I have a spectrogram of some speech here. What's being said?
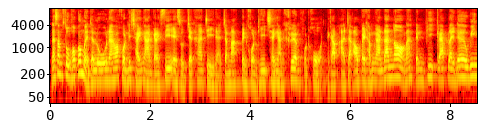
และซัมซุงเขาก็เหมือนจะรู้นะว่าคนที่ใช้งาน Galaxy A07 5G เนี่ยจะมักเป็นคนที่ใช้งานเครื่องโหดๆนะครับอาจจะเอาไปทำงานด้านนอกนะเป็นพี่ Grab Rider วิ่ง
